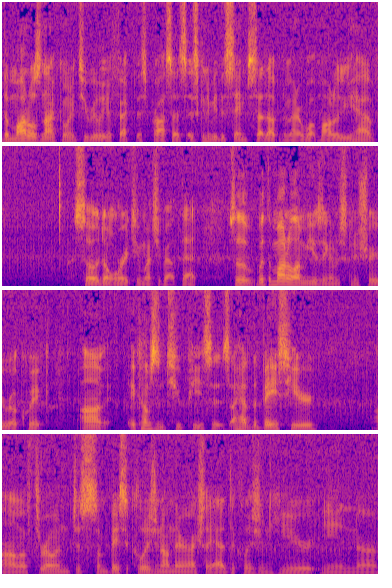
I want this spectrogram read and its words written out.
the model is not going to really affect this process. It's going to be the same setup no matter what model you have. So don't worry too much about that. So with the model I'm using, I'm just going to show you real quick. Um, it comes in two pieces. I have the base here. Um, I've thrown just some basic collision on there. I actually added the collision here in... Uh,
